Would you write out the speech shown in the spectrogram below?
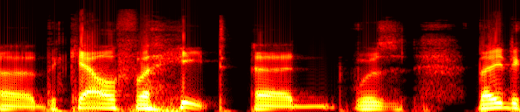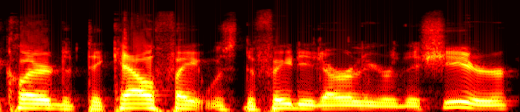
Uh, the caliphate uh, was they declared that the caliphate was defeated earlier this year.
